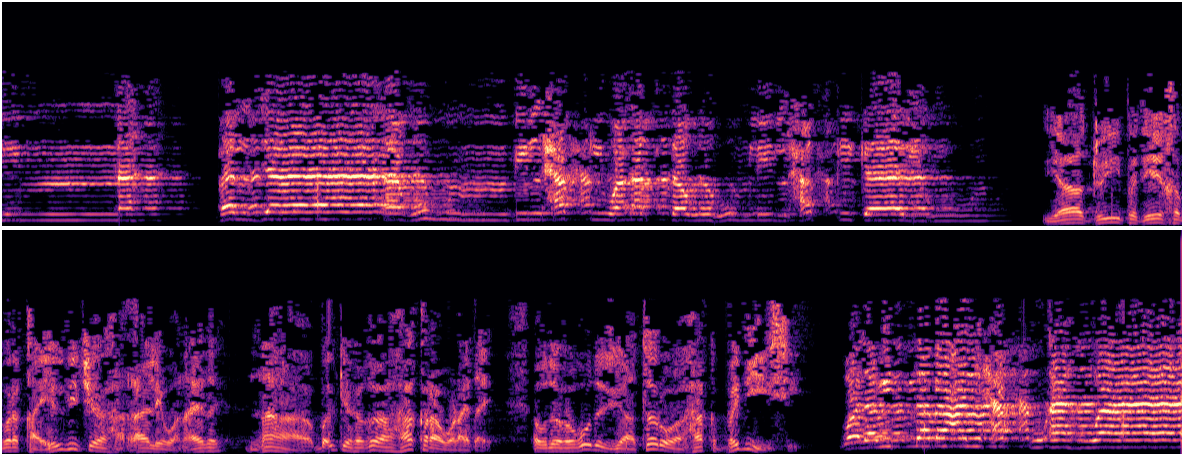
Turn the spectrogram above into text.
جنه بل جاءهم بالحق واكثرهم للحق كارهون. یا دوی په دې خبره قائل دي چې هغه لیونه دی؟ نه بلکې هغه حق را وړای دی. او د هغو د زیاترو حق بد ایسي ولو اتبع الحق أهواءهم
